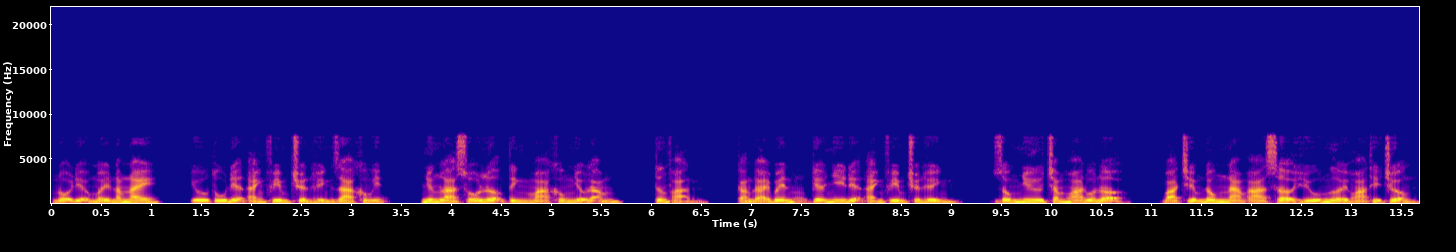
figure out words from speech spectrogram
Nội địa mấy năm nay, ưu tú điện ảnh phim truyền hình ra không ít, nhưng là số lượng tinh mà không nhiều lắm, tương phản, cảng đài bên kia nhi điện ảnh phim truyền hình, giống như trăm hoa đua nở, ba chiếm Đông Nam Á sở hữu người hoa thị trường.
